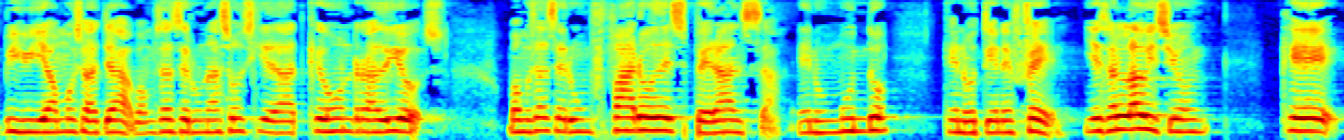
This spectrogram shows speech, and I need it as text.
vivíamos allá, vamos a hacer una sociedad que honra a Dios, vamos a ser un faro de esperanza en un mundo que no tiene fe. Y esa es la visión que,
